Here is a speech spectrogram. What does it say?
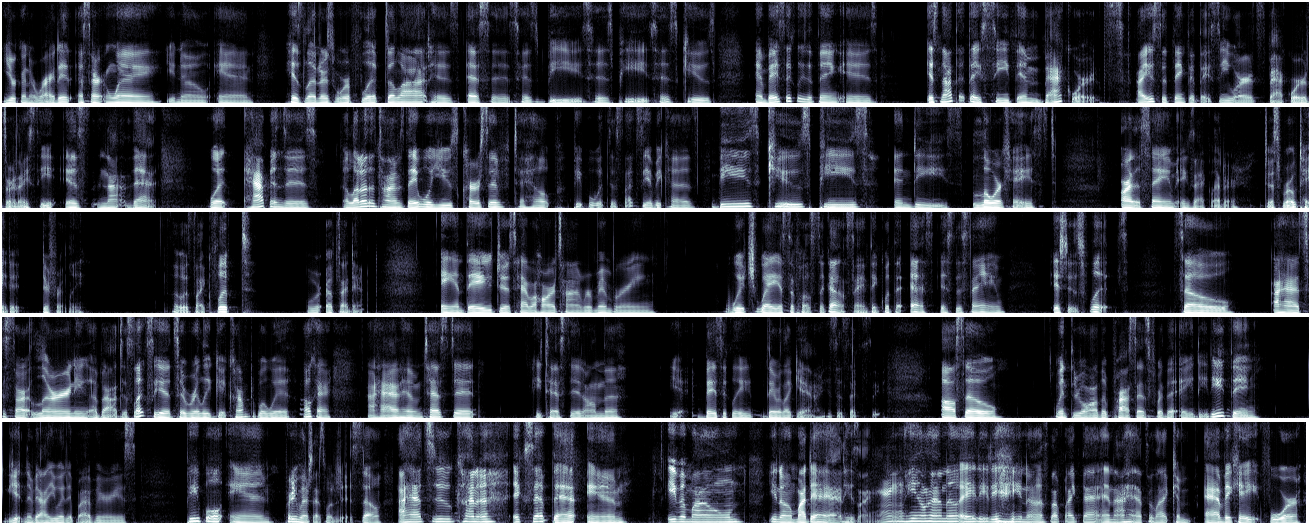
you're going to write it a certain way, you know, and his letters were flipped a lot his S's, his B's, his P's, his Q's. And basically, the thing is, it's not that they see them backwards. I used to think that they see words backwards or they see, it's not that. What happens is, a lot of the times they will use cursive to help people with dyslexia because B's, Q's, P's, and D's, lowercase, are the same exact letter, just rotated differently. So it's like flipped or upside down. And they just have a hard time remembering which way it's supposed to go. Same thing with the S. It's the same. It's just flipped. So I had to start learning about dyslexia to really get comfortable with, okay, I had him tested. He tested on the yeah, basically they were like, yeah, he's dyslexic. Also, went through all the process for the ADD thing, getting evaluated by various people, and pretty much that's what it is. So I had to kind of accept that, and even my own, you know, my dad, he's like, mm, he don't have no ADD, you know, stuff like that, and I had to like com- advocate for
